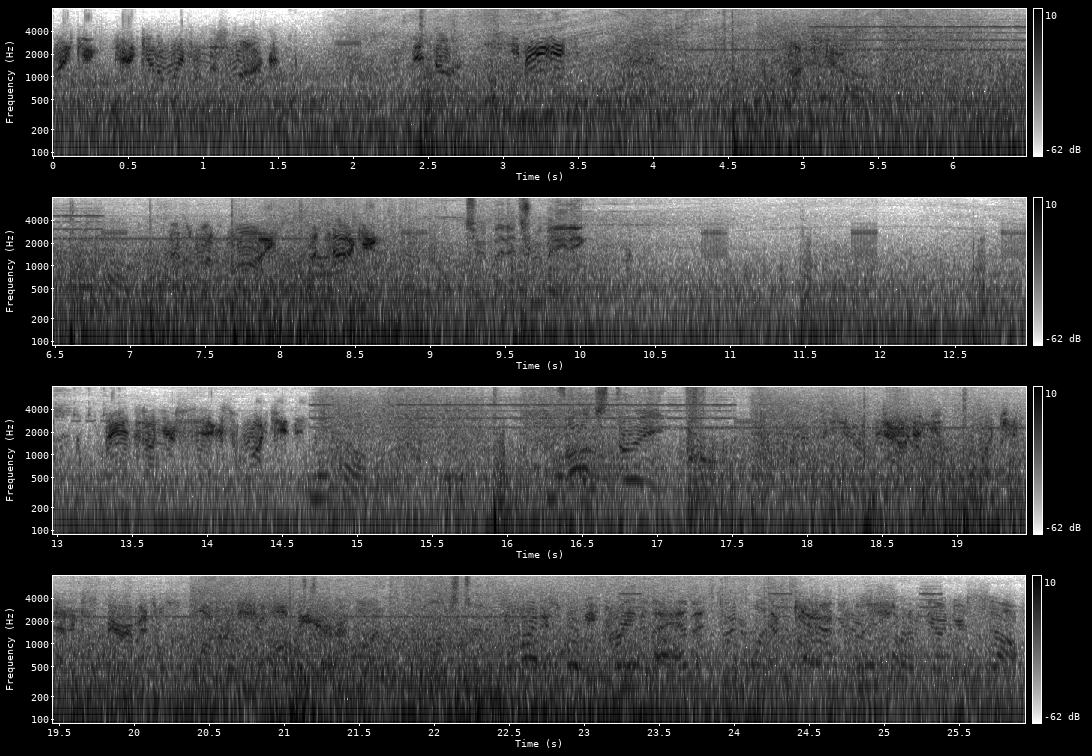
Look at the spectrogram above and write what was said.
Breaking. Can't get away from this lock. Missile. He made it. Fox 2. This one's mine. Attacking. Two minutes remaining. Bandit on your six. Watch it. Missile. Fox 3! Why can't that experimental squadron show up here? Fox 2. You might as well be praying to the heavens. Now get after this shoot him down yourself.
